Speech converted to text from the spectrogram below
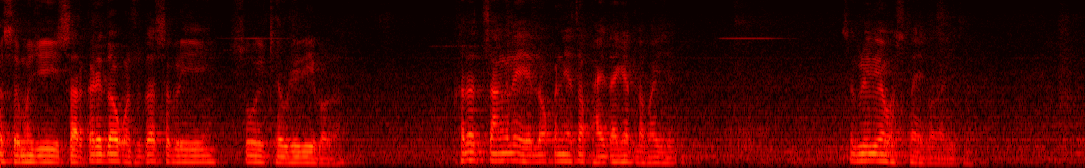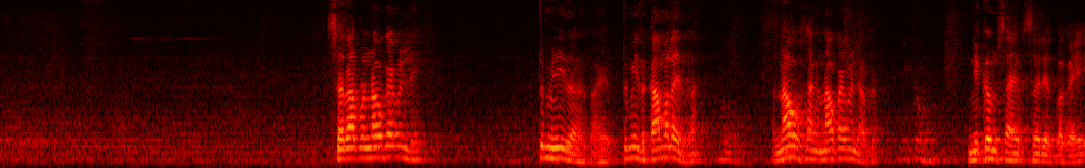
असं म्हणजे सरकारी दवाखान्यातसुद्धा सगळी सोय ठेवलेली आहे बघा. खरंच चांगलं आहे लोकांनी याचा फायदा घेतला पाहिजे. सगळी व्यवस्था आहे बघा इथं. सर आपलं नाव काय म्हणले? तुम्ही इथं काय तुम्ही इथं कामाला आहेत का? नाव सांग नाव काय म्हणलं आपलं? निकम. साहेब सर आहेत बघा हे.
